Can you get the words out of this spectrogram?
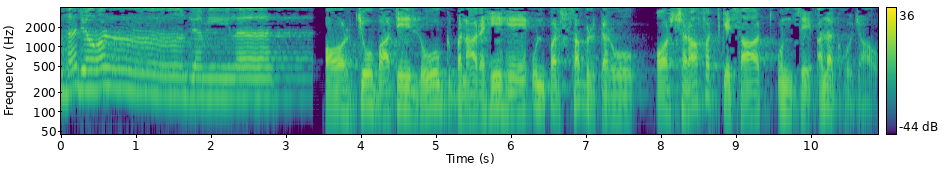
هجرا جميلا اور جو باتیں لوگ بنا رہے ہیں ان پر صبر کرو اور شرافت کے ساتھ ان سے الگ ہو جاؤ۔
